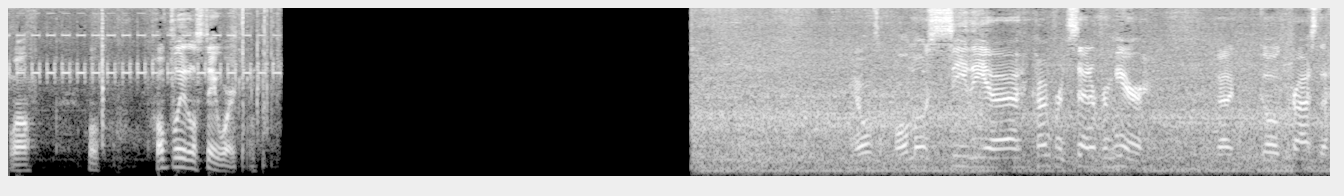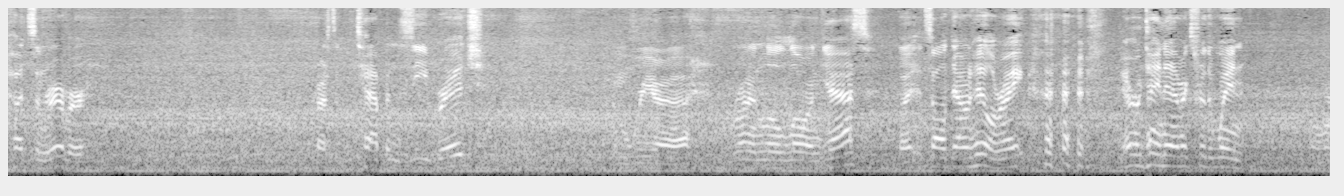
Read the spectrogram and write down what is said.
well, well hopefully it'll stay working. You almost see the uh, conference center from here. Got to go across the Hudson River, across the Tappan Zee Bridge. And we're uh, running a little low on gas, but it's all downhill, right? Aerodynamics for the win. Over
